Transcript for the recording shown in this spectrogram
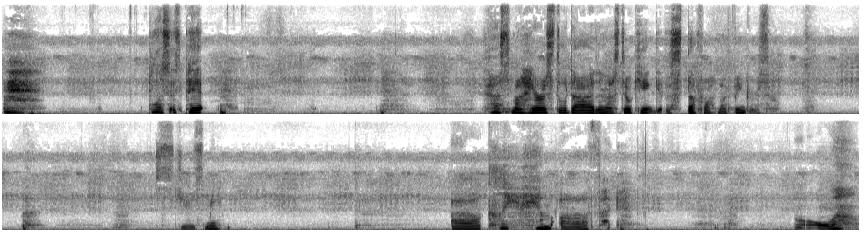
Plus his pet. Yes, my hair is still dyed and I still can't get the stuff off my fingers. Excuse me. I'll clean him off. Oh.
